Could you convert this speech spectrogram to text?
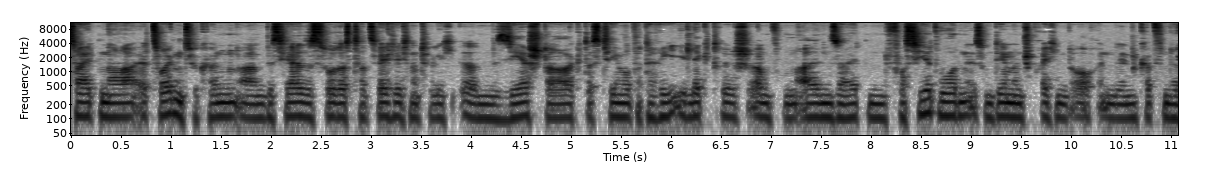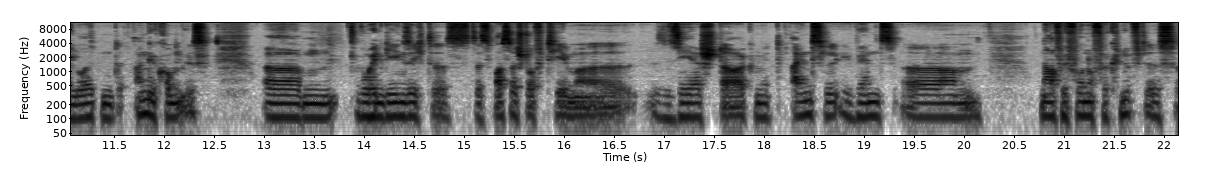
zeitnah erzeugen zu können. Ähm, bisher ist es so, dass tatsächlich natürlich ähm, sehr stark das Thema Batterie elektrisch ähm, von allen Seiten forciert worden ist und dementsprechend auch in den Köpfen der Leute angekommen ist. Wohingegen sich das, das Wasserstoffthema sehr stark mit Einzelevents nach wie vor noch verknüpft ist.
